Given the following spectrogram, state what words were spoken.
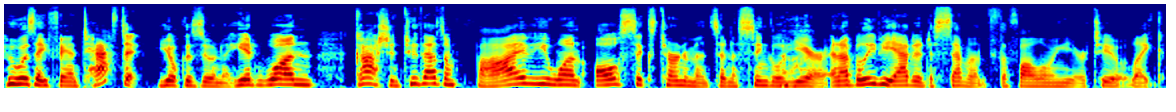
who was a fantastic Yokozuna. He had won, gosh, in 2005, he won all six tournaments in a single year. And I believe he added a seventh the following year, too. Like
